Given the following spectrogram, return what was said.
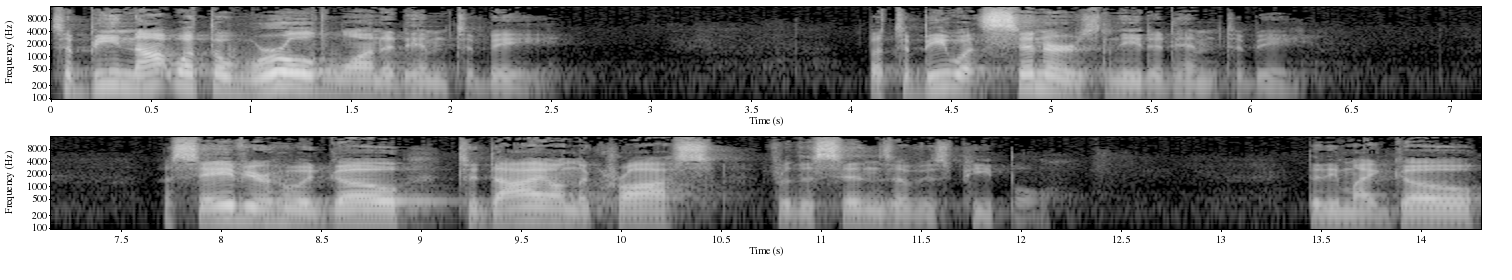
To be not what the world wanted him to be, but to be what sinners needed him to be. A Savior who would go to die on the cross for the sins of his people, that he might go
